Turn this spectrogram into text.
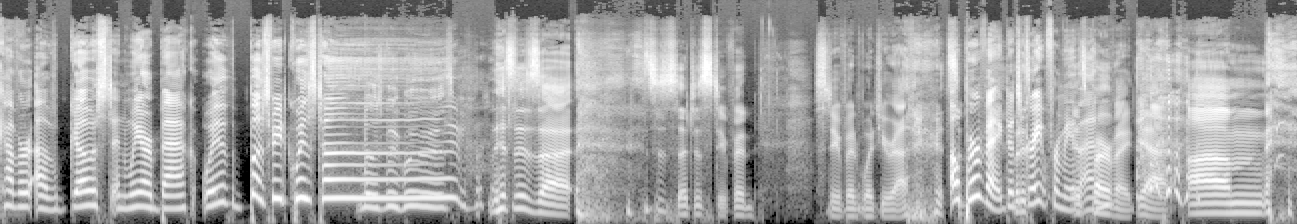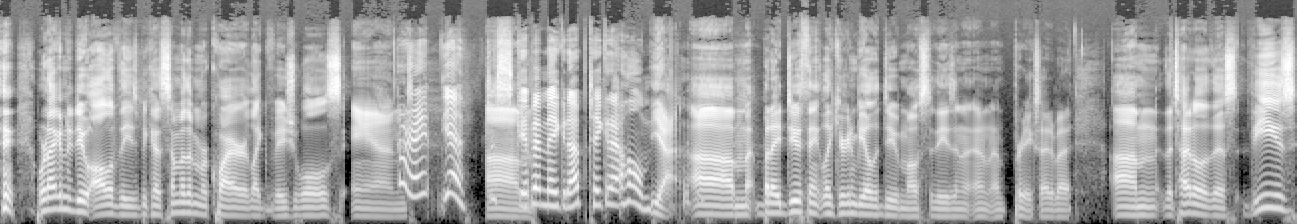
Cover of Ghost, and we are back with BuzzFeed Quiz Time. BuzzFeed Quiz. This is uh, this is such a stupid, stupid. Would you rather? It's Oh, a- perfect. but It's great for me It's then. perfect. Yeah. um, we're not going to do all of these because some of them require like visuals and All right. Yeah. Just Um, skip it, make it up, take it at home. yeah. Um, but I do think like you're going to be able to do most of these, and, and I'm pretty excited about it. Um, the title of this: These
